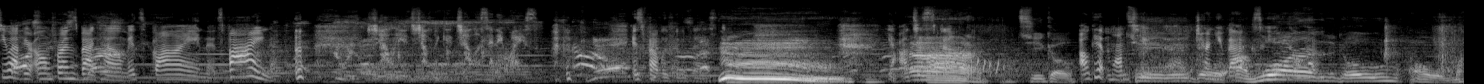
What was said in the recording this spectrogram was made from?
you have your own friends back home. It's fine, it's fine. Shelly and Sheldon get jealous anyways. it's probably for the best. yeah, I'll just, uh, Chico. I'll get Mom to uh, turn you Chico, I back so you go home. to go.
